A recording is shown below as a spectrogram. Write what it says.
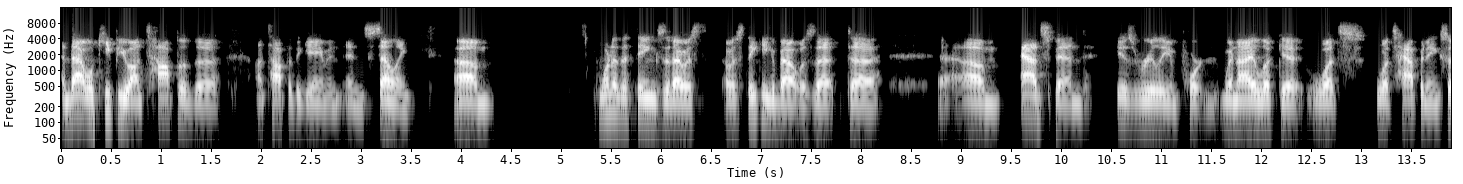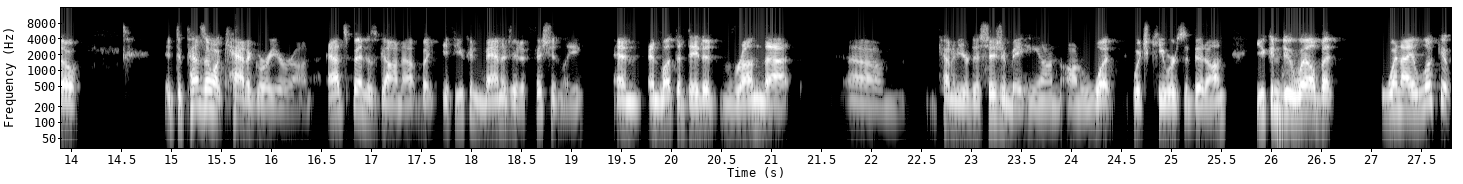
and that will keep you on top of the on top of the game and, and selling. Um, one of the things that I was I was thinking about was that uh, um, ad spend is really important when I look at what's what's happening. So it depends on what category you're on. Ad spend has gone up, but if you can manage it efficiently and and let the data run that um, kind of your decision making on on what which keywords to bid on, you can do well. But when I look at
